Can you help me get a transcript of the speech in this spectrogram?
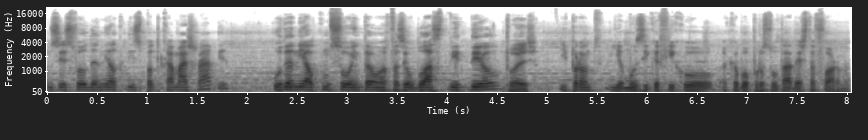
Não sei se foi o Daniel que disse para tocar mais rápido. O Daniel começou então a fazer o blast beat dele Pois. e pronto. E a música ficou, acabou por resultar desta forma.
